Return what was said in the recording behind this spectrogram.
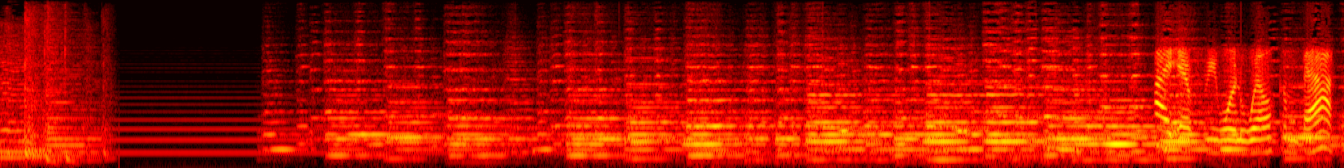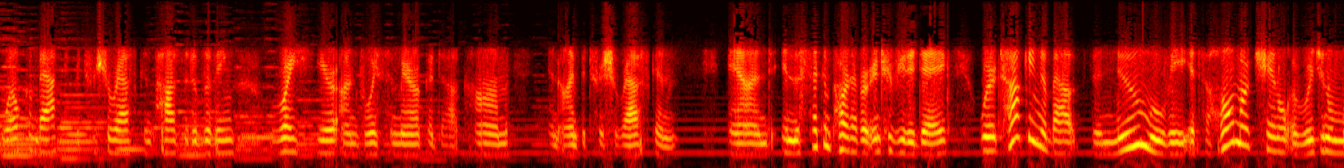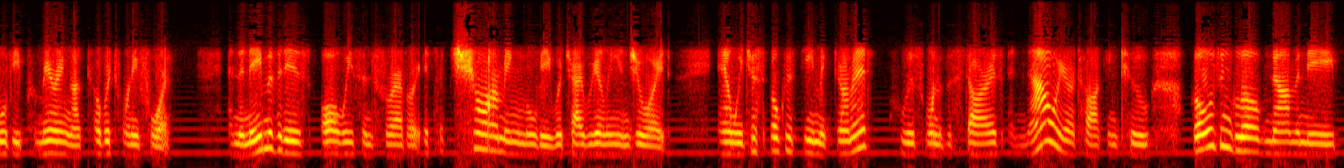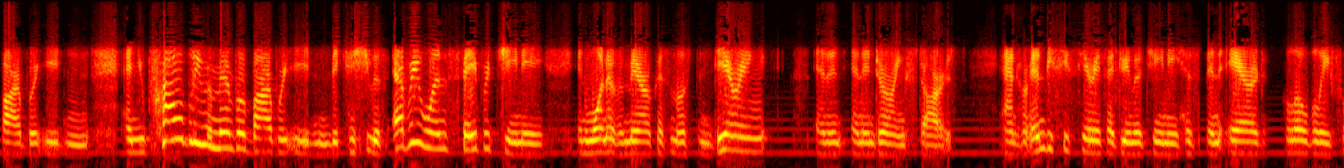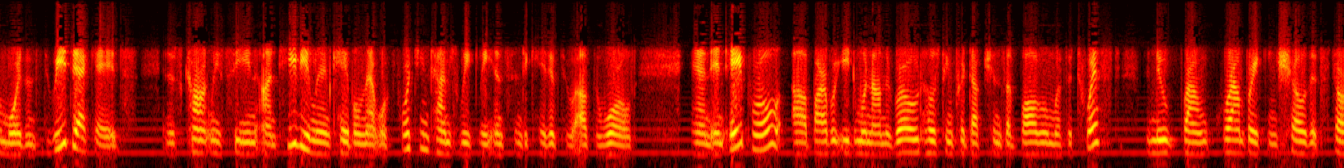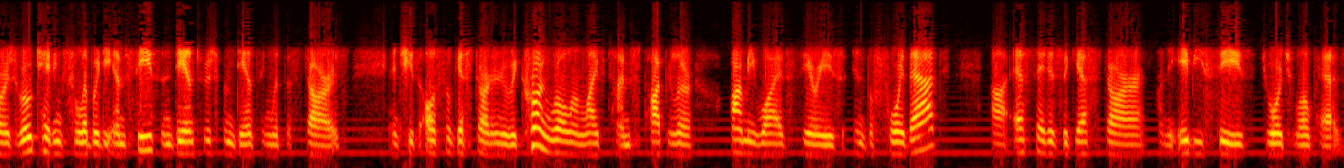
Welcome back. Welcome back to Patricia Raskin Positive Living right here on VoiceAmerica.com. And I'm Patricia Raskin. And in the second part of our interview today, we're talking about the new movie. It's a Hallmark Channel original movie premiering October 24th. And the name of it is Always and Forever. It's a charming movie, which I really enjoyed. And we just spoke with Dean McDermott, who is one of the stars, and now we are talking to Golden Globe nominee Barbara Eden. And you probably remember Barbara Eden because she was everyone's favorite genie in one of America's most endearing and, and enduring stars. And her NBC series, I Dream of Jeannie, has been aired globally for more than three decades and is currently seen on TV Land Cable Network 14 times weekly and syndicated throughout the world. And in April, uh, Barbara Eden went on the road hosting productions of Ballroom with a Twist, the new groundbreaking show that stars rotating celebrity MCs and dancers from Dancing with the Stars. And she's also guest starred in a recurring role on Lifetime's popular Army Wives series. And before that, uh, essayed as a guest star on the ABC's George Lopez.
